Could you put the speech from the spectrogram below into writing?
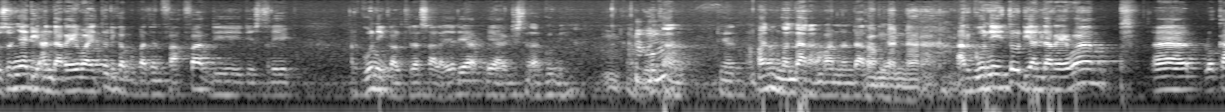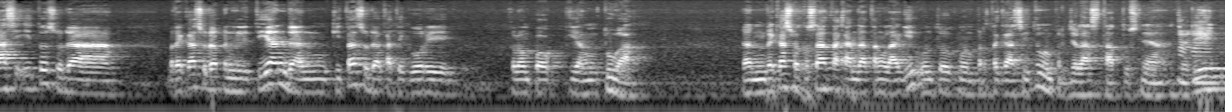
khususnya di Andarewa itu di Kabupaten Fakfak di distrik Arguni kalau tidak salah ya dia ya distrik Arguni. Bukan. Dia apa dia. Nandara. Arguni itu di Andarewa eh, lokasi itu sudah mereka sudah penelitian dan kita sudah kategori kelompok yang tua dan mereka suatu saat akan datang lagi untuk mempertegas itu memperjelas statusnya. Jadi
